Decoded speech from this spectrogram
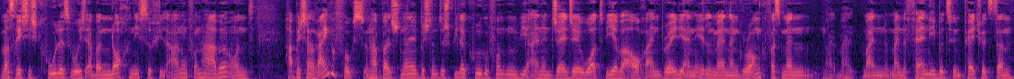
was richtig cool ist, wo ich aber noch nicht so viel Ahnung von habe und habe mich dann reingefuchst und habe halt schnell bestimmte Spieler cool gefunden, wie einen JJ Watt, wie aber auch einen Brady, einen Edelman, einen Gronk, was man halt mein, meine Fanliebe zu den Patriots dann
